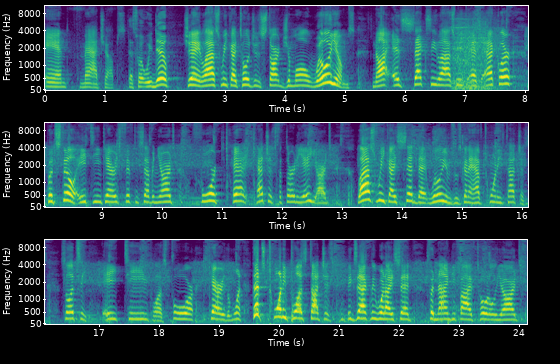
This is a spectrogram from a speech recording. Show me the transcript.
and matchups. That's what we do. Jay, last week I told you to start Jamaal Williams. Not as sexy last week as Ekeler, but still 18 carries, 57 yards, four ca- catches for 38 yards. Last week I said that Williams was going to have 20 touches. So let's see 18 plus 4, carry the 1. That's 20 plus touches. Exactly what I said for 95 total yards.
